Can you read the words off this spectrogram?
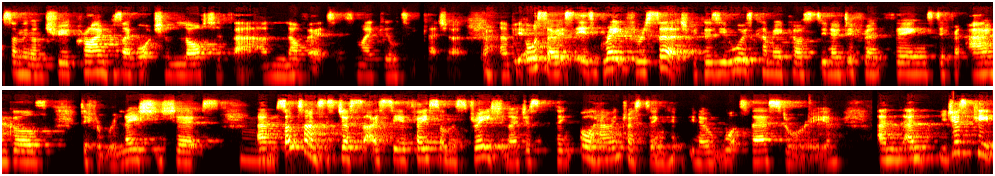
something on true crime because I watch a lot of that and love it. It's my guilty pleasure. Um, but also, it's, it's great for research because you're always coming across, you know, different things, different angles, different relationships. Mm. Um, sometimes it's just that I see a face on the street and I just think, oh, how interesting, you know, what's their story? And and and you just keep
